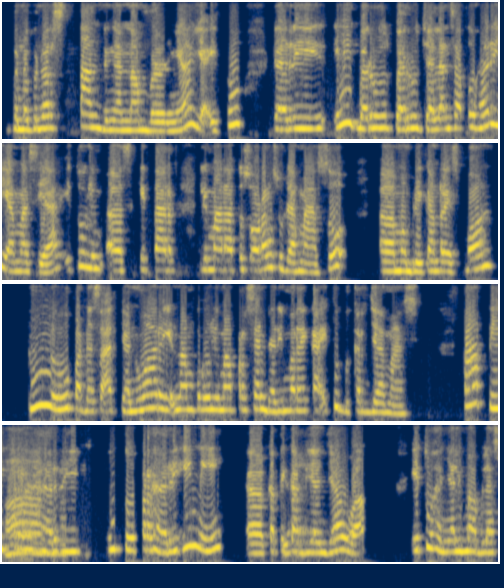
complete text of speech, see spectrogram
benar-benar stand dengan numbernya yaitu dari ini baru baru jalan satu hari ya Mas ya itu uh, sekitar 500 orang sudah masuk uh, memberikan respon dulu pada saat Januari 65% dari mereka itu bekerja Mas tapi ah. per hari itu per hari ini uh, ketika ya. dia jawab itu hanya 15%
